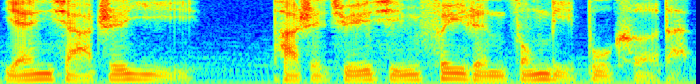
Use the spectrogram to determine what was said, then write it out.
言下之意，他是决心非任总理不可的。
